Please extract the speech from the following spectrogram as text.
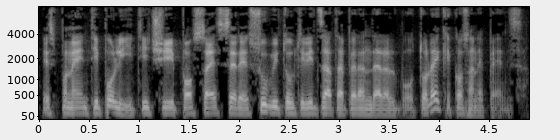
esponenti politici, possa essere subito utilizzata per andare al voto. Lei che cosa ne pensa?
